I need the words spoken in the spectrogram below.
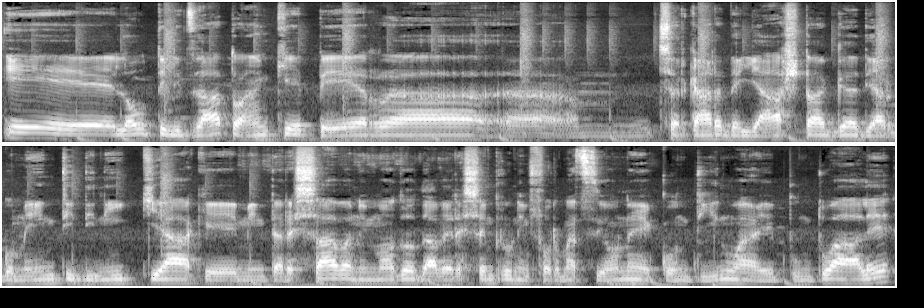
e l'ho utilizzato anche per uh, cercare degli hashtag di argomenti di nicchia che mi interessavano in modo da avere sempre un'informazione continua e puntuale.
